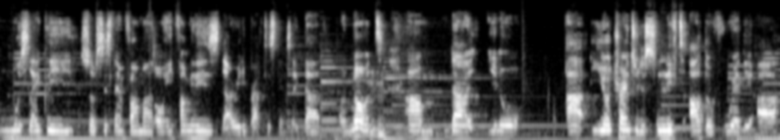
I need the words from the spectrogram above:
most likely subsistence farmers or in families that already practice things like that or not mm-hmm. um, that you know uh, you're trying to just lift out of where they are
